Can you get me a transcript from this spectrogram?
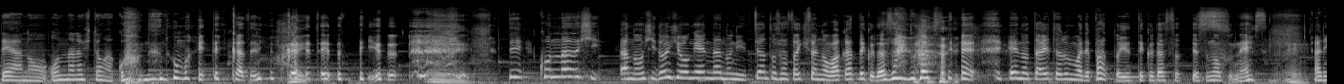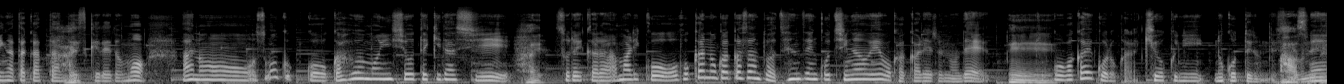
であの女の人がこう 布巻いて風に吹かれてるっていう、はい。えー、でこんなひあのひどい表現なのにちゃんと佐々木さんが分かってくださいまして、はい、絵のタイトルまでパッと言ってくださってすごくね、ね。えー、ありがたかったんですけれども、はい、あのすごくこう画風も印象的だし、それからあまりこう他の画家さんとは全然こう違う絵を描かれるので、えー、こう若い頃から記憶に残ってるんですよね。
